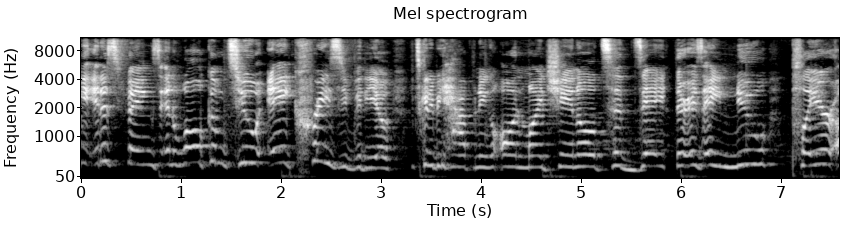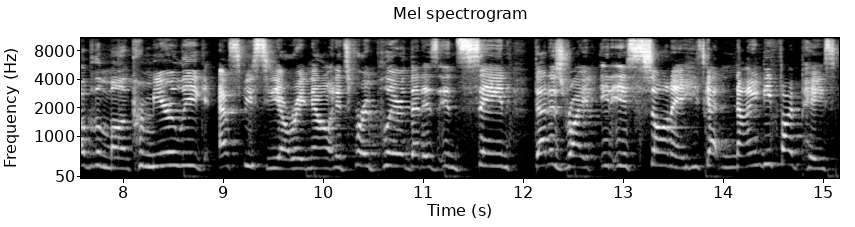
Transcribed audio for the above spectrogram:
It is Fangs and welcome to a crazy video that's going to be happening on my channel today. There is a new Player of the Month Premier League SBC out right now and it's for a player that is insane. That is right, it is Sane. He's got 95 pace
